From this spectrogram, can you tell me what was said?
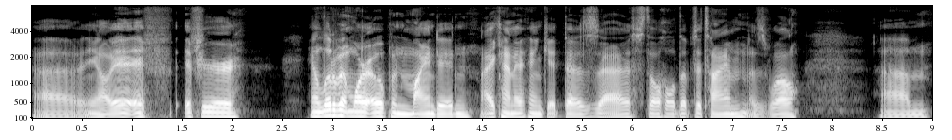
uh, you know, if if you're a little bit more open minded, I kind of think it does uh, still hold up to time as well. Um,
